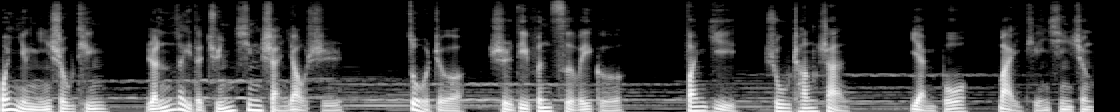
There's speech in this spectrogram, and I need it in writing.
欢迎您收听《人类的群星闪耀时》，作者史蒂芬·茨威格，翻译舒昌善，演播麦田心声。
